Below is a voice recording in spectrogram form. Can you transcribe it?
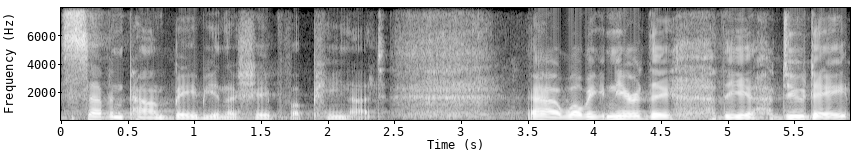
seven pound baby in the shape of a peanut. Uh, well, we neared the, the due date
